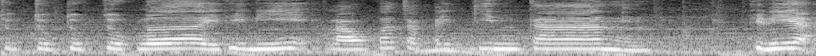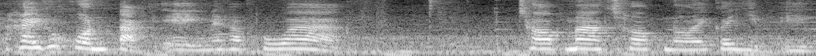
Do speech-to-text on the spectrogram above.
จุกจุกจุกจุกเลย ทีนี้เราก็จะไปกินกัน ทีนี้ให้ทุกคนตักเองนะครับเพราะว่าชอบมากชอบน้อยก็หยิบเอง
